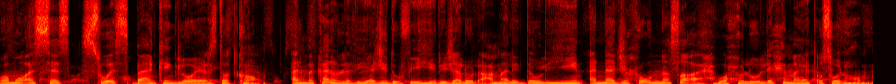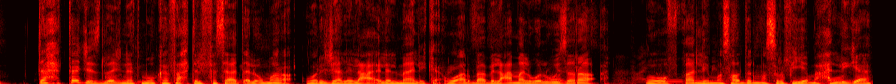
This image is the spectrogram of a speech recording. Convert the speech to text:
ومؤسس SwissBankingLawyers.com المكان الذي يجد فيه رجال الأعمال الدوليين الناجحون نصائح وحلول لحماية أصولهم. تحتجز لجنة مكافحة الفساد الأمراء ورجال العائلة المالكة وأرباب العمل والوزراء. ووفقا لمصادر مصرفية محلية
